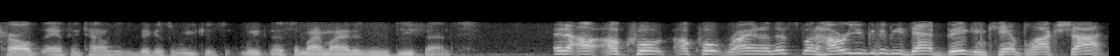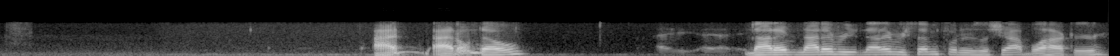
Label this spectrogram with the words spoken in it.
Karl-Anthony Towns' biggest weakest weakness in my mind is his defense. And I'll, I'll quote I'll quote Ryan on this one. How are you going to be that big and can't block shots? I I don't know. Not every not every not every seven footer is a shot blocker.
